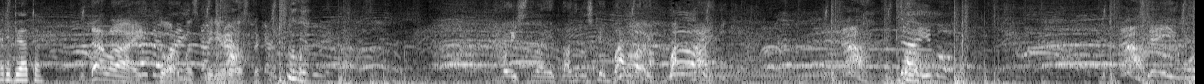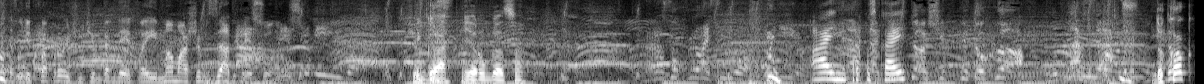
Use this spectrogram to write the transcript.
ребята. Давай, тормоз переросток. Вы с твоей подружкой. Дай ему! Это будет попроще, чем когда я твоей мамаше в зад присунул. Фига, я ругаться. Разукрась его! Ай, не пропускай. Да как?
